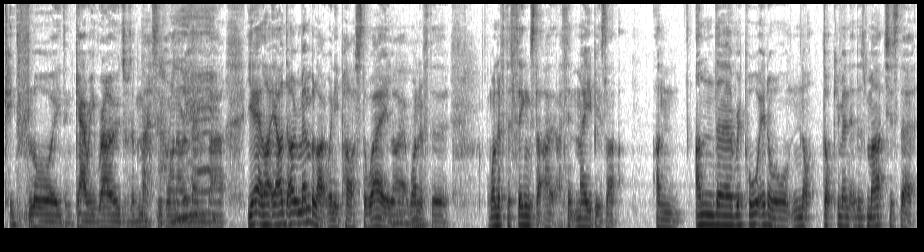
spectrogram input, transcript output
Keith Floyd and Gary Rhodes was a massive one. I remember. Yeah, like I, I remember like when he passed away. Like one of the one of the things that I, I think maybe is like un, underreported or not documented as much is that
